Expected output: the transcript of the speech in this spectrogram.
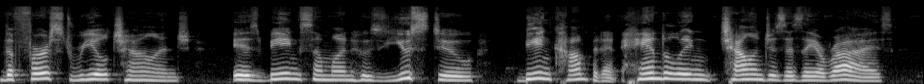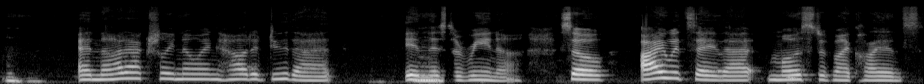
the first real challenge is being someone who's used to being competent, handling challenges as they arise, mm-hmm. and not actually knowing how to do that in mm-hmm. this arena. So I would say that most of my clients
